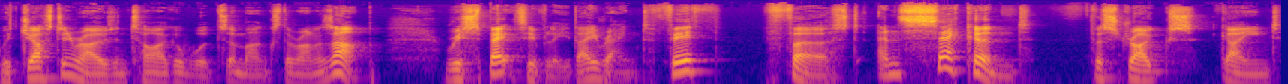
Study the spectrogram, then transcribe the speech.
with Justin Rose and Tiger Woods amongst the runners up. Respectively, they ranked fifth, first, and second for strokes gained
